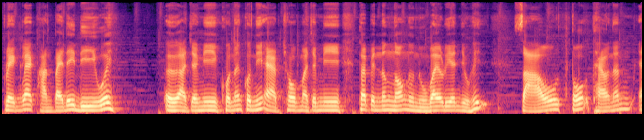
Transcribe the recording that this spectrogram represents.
เพลงแรกผ่านไปได้ดีเว้ยเอออาจจะมีคนนั้นคนนี้แอบชม อาจจะมีถ้าเป็นน้องๆหนูๆวัยเรียนอยู่เฮ้ยสาวโต๊ะแถวนั้นแอ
